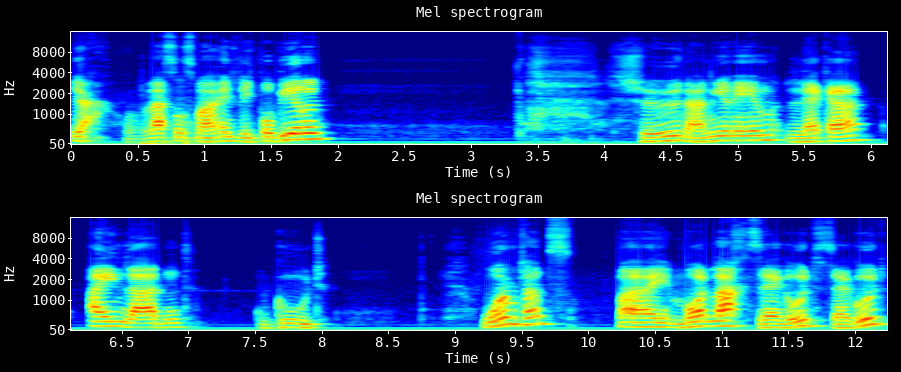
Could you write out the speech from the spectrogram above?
Ja, lass uns mal endlich probieren. Schön, angenehm, lecker, einladend, gut. Wormtubs bei Mordlach, sehr gut, sehr gut.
